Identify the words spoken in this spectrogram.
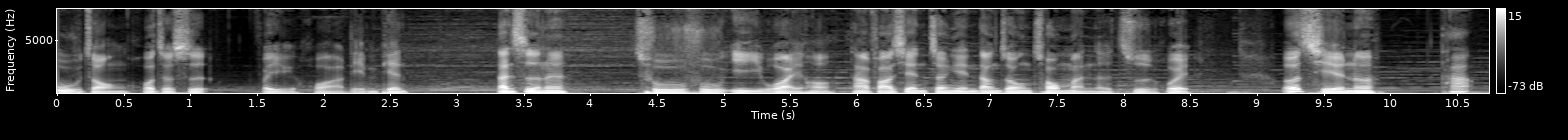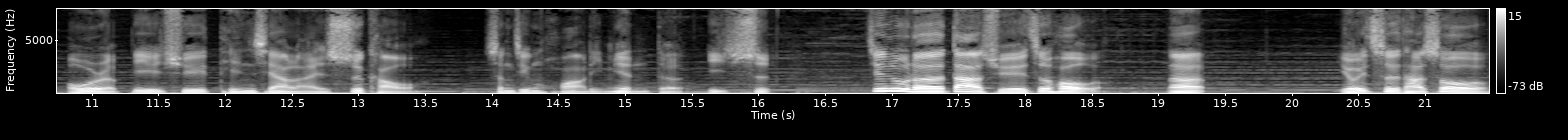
物种，或者是废话连篇，但是呢？出乎意外，哈，他发现真言当中充满了智慧，而且呢，他偶尔必须停下来思考圣经话里面的意思。进入了大学之后，那有一次他受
